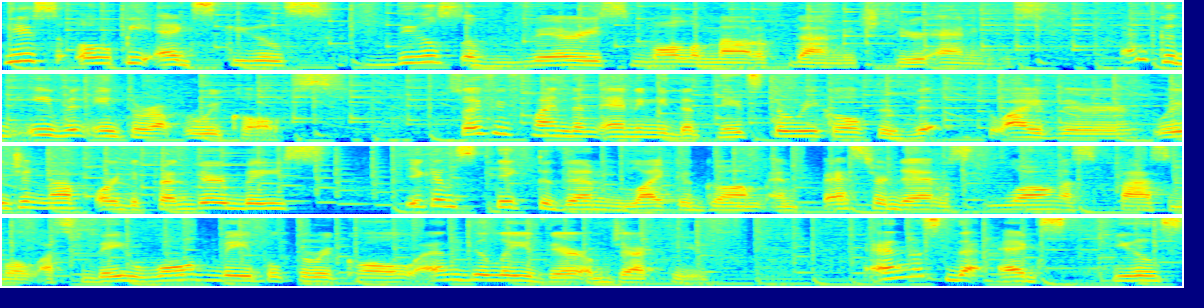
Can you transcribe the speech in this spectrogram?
His OP egg skills deals a very small amount of damage to your enemies, and could even interrupt recalls. So if you find an enemy that needs to recall to, to either region up or defend their base, you can stick to them like a gum and pester them as long as possible as they won't be able to recall and delay their objective. And as the egg kills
